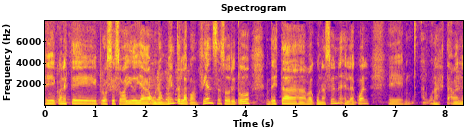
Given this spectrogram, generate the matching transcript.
eh, con este proceso. Ha ido ya un aumento en la confianza sobre todo de esta vacunación en la cual eh, algunos estaban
